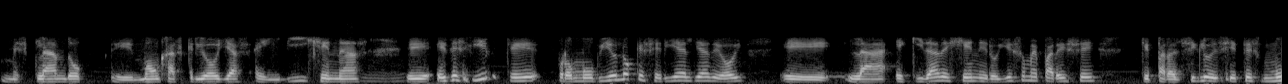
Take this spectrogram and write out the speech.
mezclando eh, monjas criollas e indígenas, eh, es decir, que promovió lo que sería el día de hoy eh, la equidad de género y eso me parece que para el siglo XVII es muy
